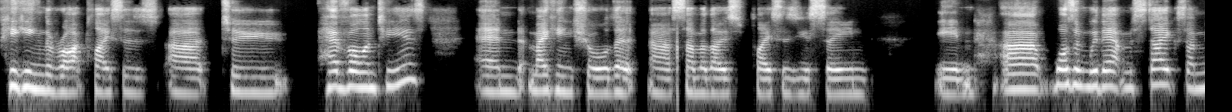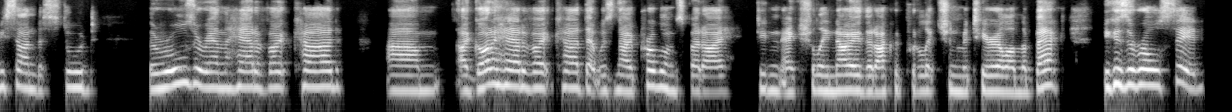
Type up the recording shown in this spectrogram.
picking the right places uh, to have volunteers and making sure that uh, some of those places you're seen in. Uh, wasn't without mistakes. I misunderstood the rules around the how to vote card. Um, I got a how to vote card, that was no problems, but I didn't actually know that I could put election material on the back because the rules said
